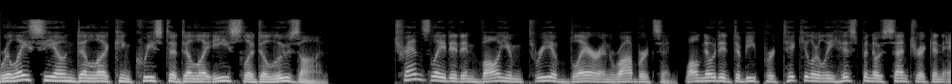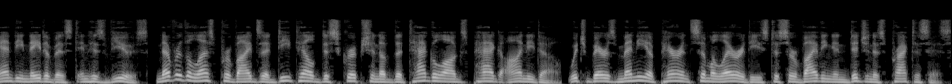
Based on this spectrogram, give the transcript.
Relación de la Conquista de la Isla de Luzon Translated in Volume 3 of Blair and Robertson, while noted to be particularly Hispanocentric and anti-nativist in his views, nevertheless provides a detailed description of the Tagalog's pag-aanito, which bears many apparent similarities to surviving indigenous practices.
